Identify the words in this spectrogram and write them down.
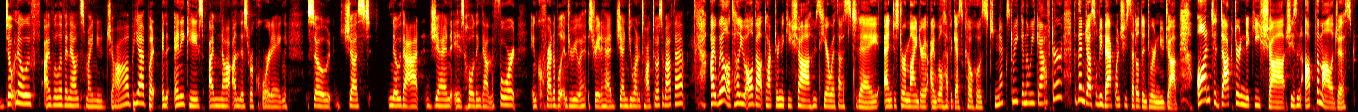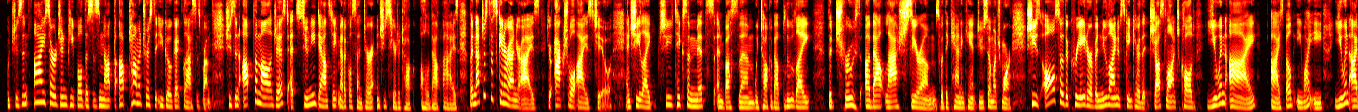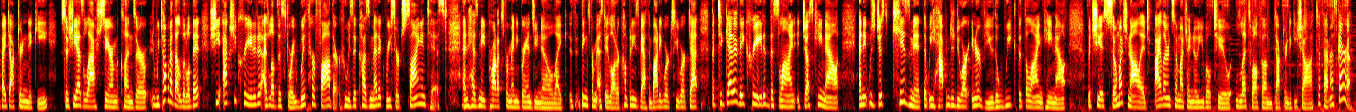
don't know if I will have announced my new job yet, but in any case, I'm not on this recording. So just know that Jen is holding down the fort. Incredible interview straight ahead. Jen, do you want to talk to us about that? I will. I'll tell you all about Dr. Nikki Shaw, who's here with us today. And just a reminder, I will have a guest co host next week and the week after. But then Jess will be back when she's settled into her new job. On to Dr. Nikki Shaw. She's an ophthalmologist. Which is an eye surgeon, people. This is not the optometrist that you go get glasses from. She's an ophthalmologist at SUNY Downstate Medical Center, and she's here to talk all about eyes, but not just the skin around your eyes, your actual eyes too. And she like she takes some myths and busts them. We talk about blue light, the truth about lash serums, what they can and can't do, so much more. She's also the creator of a new line of skincare that just launched called You and I I spelled E Y E, You and I by Dr. Nikki. So she has lash serum cleanser. We talk about that a little bit. She actually created it. I love this story with her father, who is a cosmetic research scientist and has made products for many brands you know, like things from Estee Lauder companies, Bath and Body Works he worked at. But together they created this line. It just came out and it was just kismet that we happened to do our interview the week that the line came out. But she has so much knowledge. I learned so much. I know you will too. Let's welcome Dr. Nikki Shaw to Fat Mascara.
